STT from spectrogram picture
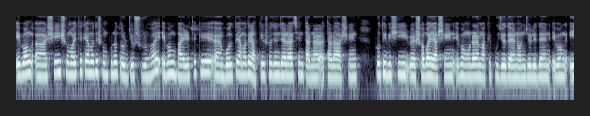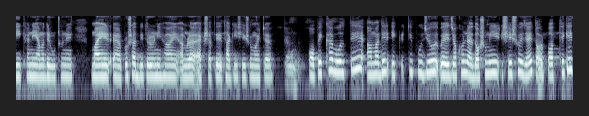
এবং সেই সময় থেকে আমাদের সম্পূর্ণ তোড়জোড় শুরু হয় এবং বাইরে থেকে বলতে আমাদের আত্মীয় স্বজন যারা আছেন তারা তারা আসেন, প্রতিবেশী সবাই আসেন এবং ওনারা মাকে পুজো দেন, অঞ্জলি দেন এবং এইখানেই আমাদের উঠোনে মায়ের প্রসাদ বিতরণী হয়, আমরা একসাথে থাকি সেই সময়টা। কেমন অপেক্ষা বলতে আমাদের একটি পুজো যখন দশমী শেষ হয়ে যায় তারপর থেকেই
